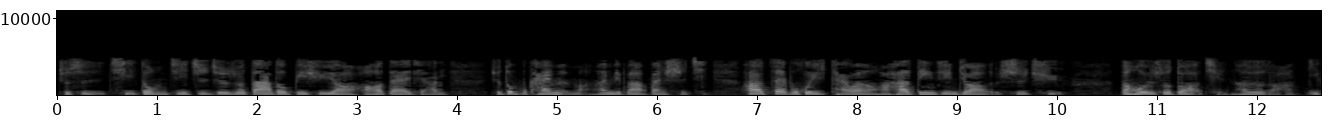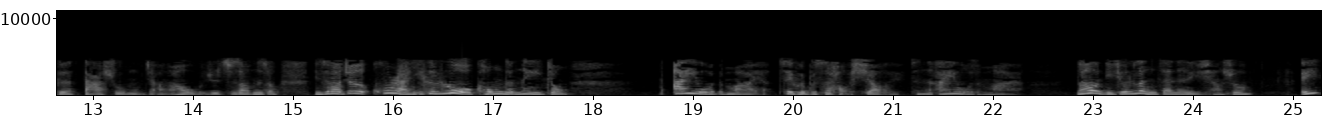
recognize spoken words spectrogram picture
就是启动机制，就是说大家都必须要好好待在家里，就都不开门嘛，他也没办法办事情。他要再不回台湾的话，他的定金就要失去。然后我就说多少钱？他说啊，一个大数目这样。然后我就知道那种，你知道，就是忽然一个落空的那一种。哎呦我的妈呀！这回不是好笑哎，真的哎呦我的妈呀！然后你就愣在那里想说，哎，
